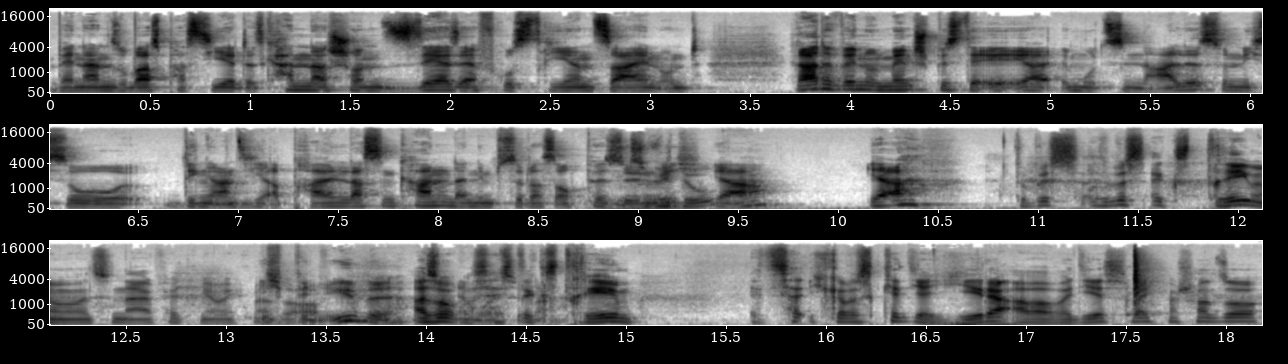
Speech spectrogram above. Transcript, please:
wenn dann sowas passiert, das kann das schon sehr, sehr frustrierend sein. Und gerade wenn du ein Mensch bist, der eher emotional ist und nicht so Dinge an sich abprallen lassen kann, dann nimmst du das auch persönlich. So wie du? Ja. Ja. Du bist, du bist extrem emotional, fällt mir manchmal ich so Ich bin auf. übel. Also, emotional. was heißt extrem? Jetzt, ich glaube, das kennt ja jeder, aber bei dir ist es manchmal schon so,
